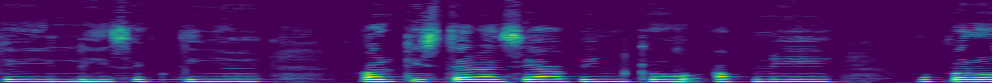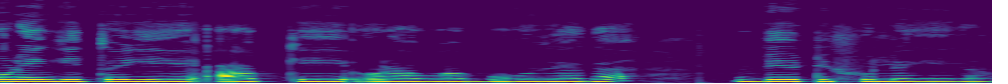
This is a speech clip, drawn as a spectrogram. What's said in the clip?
के ले सकती हैं? और किस तरह से आप इनको अपने ऊपर ओढ़ेंगी तो ये आपके ओढ़ा हुआ बहुत ज़्यादा ब्यूटीफुल लगेगा।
